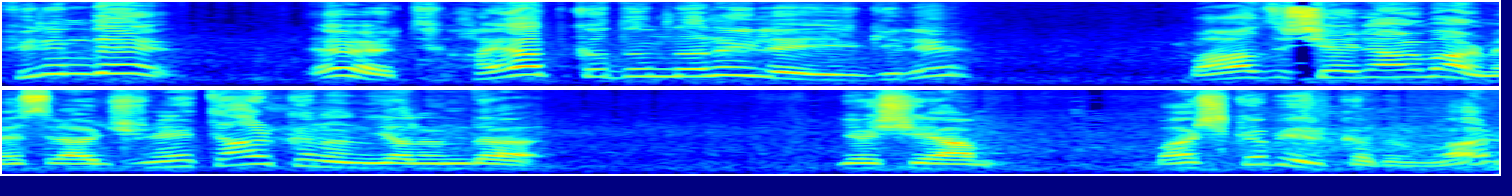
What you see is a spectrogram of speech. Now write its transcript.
filmde evet hayat kadınları ile ilgili bazı şeyler var. Mesela Cüneyt Arkın'ın yanında yaşayan başka bir kadın var.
